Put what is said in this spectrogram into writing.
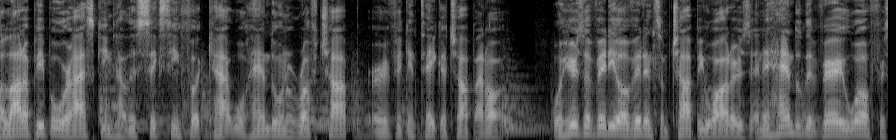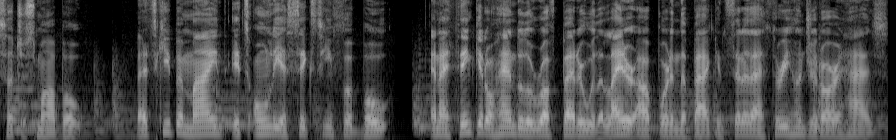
A lot of people were asking how this 16 foot cat will handle in a rough chop or if it can take a chop at all. Well here's a video of it in some choppy waters and it handled it very well for such a small boat. Let's keep in mind it's only a 16 foot boat and I think it'll handle the rough better with a lighter outboard in the back instead of that 300R it has.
